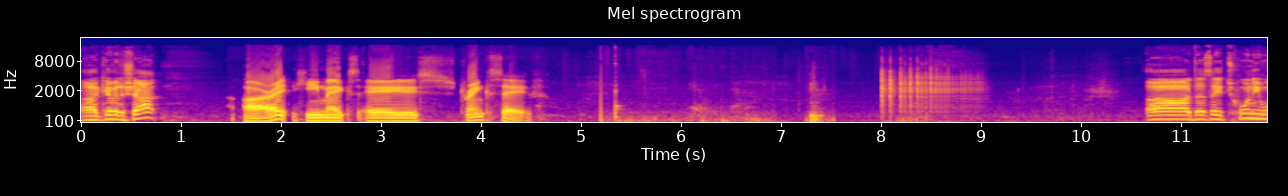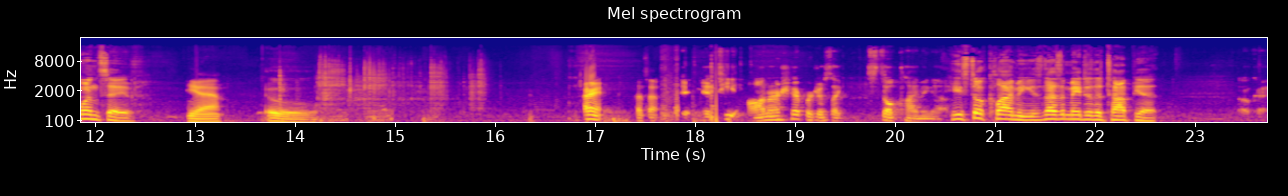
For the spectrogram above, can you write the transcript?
Uh, give it a shot. All right, he makes a strength save. Uh, does a 21 save. Yeah. Ooh. All right, that's it. I- Is he on our ship or just like still climbing up? He's still climbing. He hasn't made it to the top yet. Okay.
